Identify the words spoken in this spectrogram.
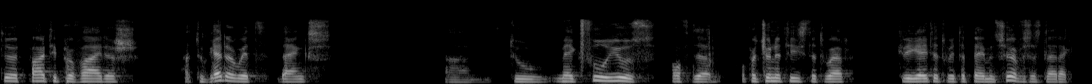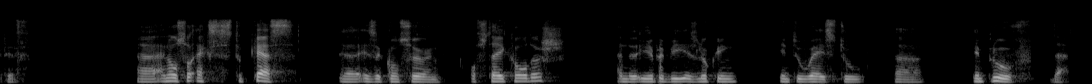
third-party providers uh, together with banks um, to make full use of the opportunities that were created with the Payment Services Directive. Uh, and also access to cash uh, is a concern of stakeholders and the EPB is looking into ways to uh, improve that.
